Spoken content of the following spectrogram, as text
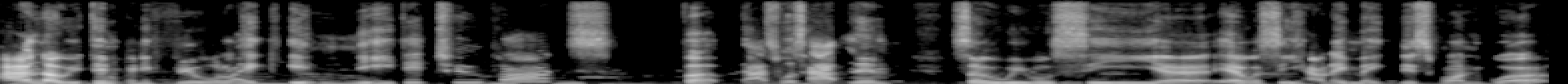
I don't know. It didn't really feel like it needed two parts, but that's what's happening. So we will see. Uh, yeah, we'll see how they make this one work.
